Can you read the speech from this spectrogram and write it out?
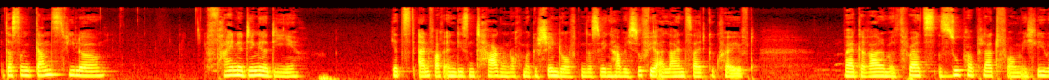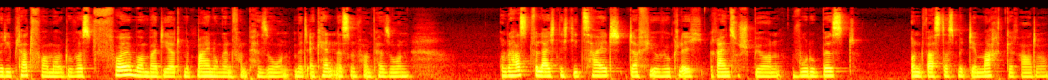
Das sind ganz viele feine Dinge, die jetzt einfach in diesen Tagen nochmal geschehen durften. Deswegen habe ich so viel Alleinzeit gecraved. Weil gerade mit Threads super Plattform. Ich liebe die Plattform, aber du wirst voll bombardiert mit Meinungen von Personen, mit Erkenntnissen von Personen. Und du hast vielleicht nicht die Zeit dafür wirklich reinzuspüren, wo du bist und was das mit dir macht gerade.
